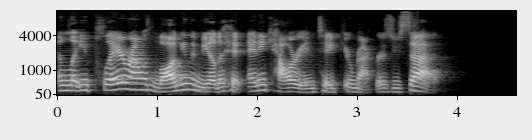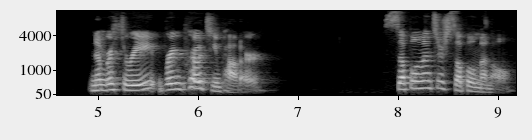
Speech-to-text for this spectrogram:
and let you play around with logging the meal to hit any calorie intake your macros you set. Number three, bring protein powder. Supplements are supplemental,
